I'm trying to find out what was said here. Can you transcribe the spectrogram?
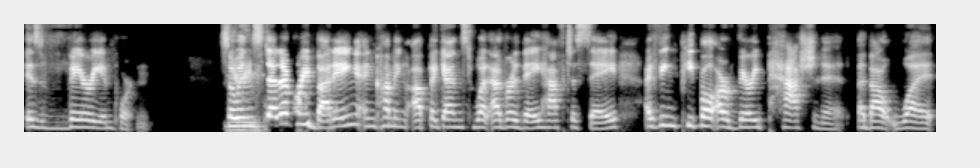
is very important. So You mean- instead of rebutting and coming up against whatever they have to say, I think people are very passionate about what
